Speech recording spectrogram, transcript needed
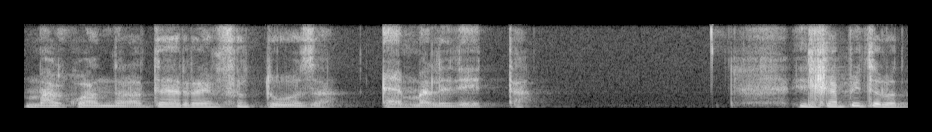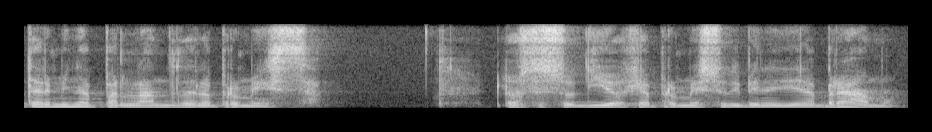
ma quando la terra è infruttuosa è maledetta. Il capitolo termina parlando della promessa. Lo stesso Dio che ha promesso di benedire Abramo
